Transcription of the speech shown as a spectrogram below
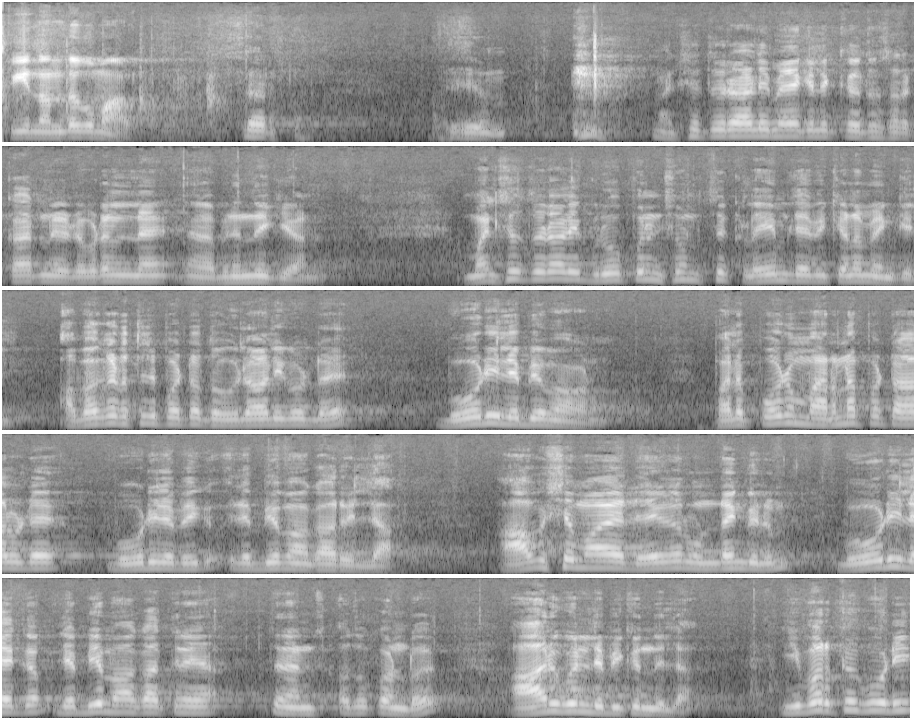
പി നന്ദകുമാർ. സർ മത്സ്യത്തൊഴിലാളി മേഖലയ്ക്കകത്ത് സർക്കാരിന്റെ ഇടപെടലിനെ ഞാൻ അഭിനന്ദിക്കുകയാണ്. മത്സ്യത്തൊഴിലാളി ഗ്രൂപ്പ് ഇൻഷുറൻസ് ക്ലെയിം ലഭിക്കണമെങ്കിൽ അപകടത്തിൽപ്പെട്ട തൊഴിലാളികളുടെ ബോഡി ലഭ്യമാകണം. പലപ്പോഴും മരണപ്പെട്ട ആളുടെ ബോഡി ലഭ്യ ലഭ്യമാകാറില്ല. ആവശ്യമായ രേഖകൾ ഉണ്ടെങ്കിലും ബോഡി ലഭ്യ ലഭ്യമാകാത്തതിന് അതുകൊണ്ട് ആനുകൂല്യം ലഭിക്കുന്നില്ല. ഇവർക്ക് കൂടി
